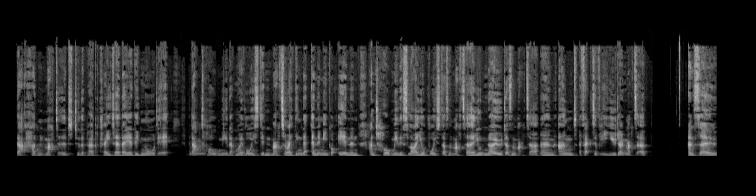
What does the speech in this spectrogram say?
that hadn't mattered to the perpetrator, they had ignored it. That mm. told me that my voice didn't matter. I think the enemy got in and, and told me this lie. Your voice doesn't matter. Your no doesn't matter. Um, and effectively, you don't matter. And so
